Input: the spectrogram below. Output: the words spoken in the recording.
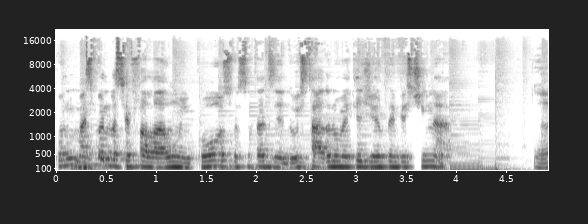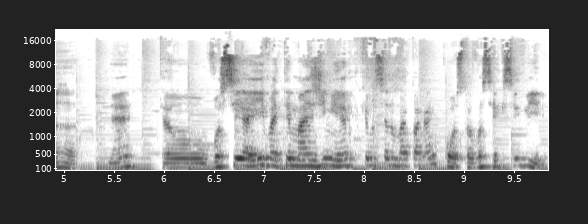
Quando, mas quando você falar um imposto, você está dizendo o Estado não vai ter dinheiro para investir em nada. Uhum. Né? Então, você aí vai ter mais dinheiro porque você não vai pagar imposto, é você que se vire.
